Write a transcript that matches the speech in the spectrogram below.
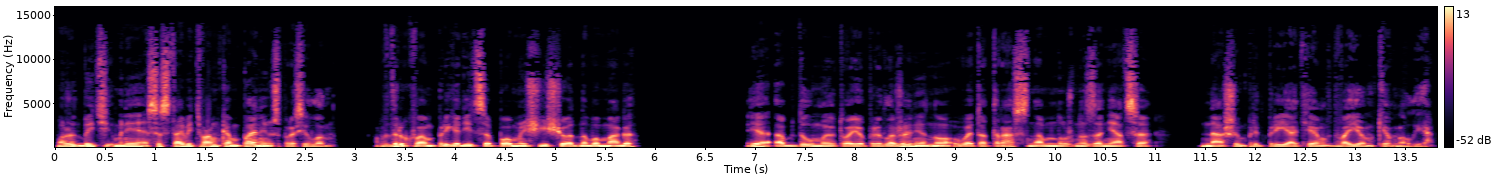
«Может быть, мне составить вам компанию?» — спросил он. «Вдруг вам пригодится помощь еще одного мага?» «Я обдумаю твое предложение, но в этот раз нам нужно заняться нашим предприятием вдвоем», — кивнул я.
